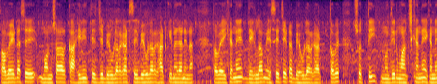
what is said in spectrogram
তবে এটা সেই মনসার কাহিনীতে যে বেহুলার ঘাট, সেই বেহুলার ঘাট কিনা জানি না। তবে এখানে দেখলাম এসেছে এটা বেহুলার ঘাট। তবে সত্যি নদীর মাঝখানে এখানে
